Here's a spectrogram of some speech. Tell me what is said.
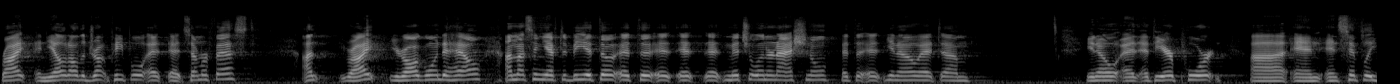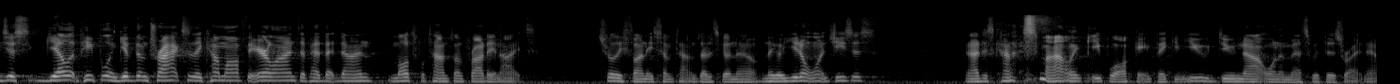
right, and yell at all the drunk people at, at Summerfest. I'm, right? You're all going to hell. I'm not saying you have to be at the at the at, at, Mitchell International at the at, you know at um, you know at, at the airport uh, and and simply just yell at people and give them tracts as they come off the airlines. I've had that done multiple times on Friday nights. It's really funny sometimes. I just go no, and they go, "You don't want Jesus." And I just kind of smile and keep walking, thinking, you do not want to mess with this right now.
